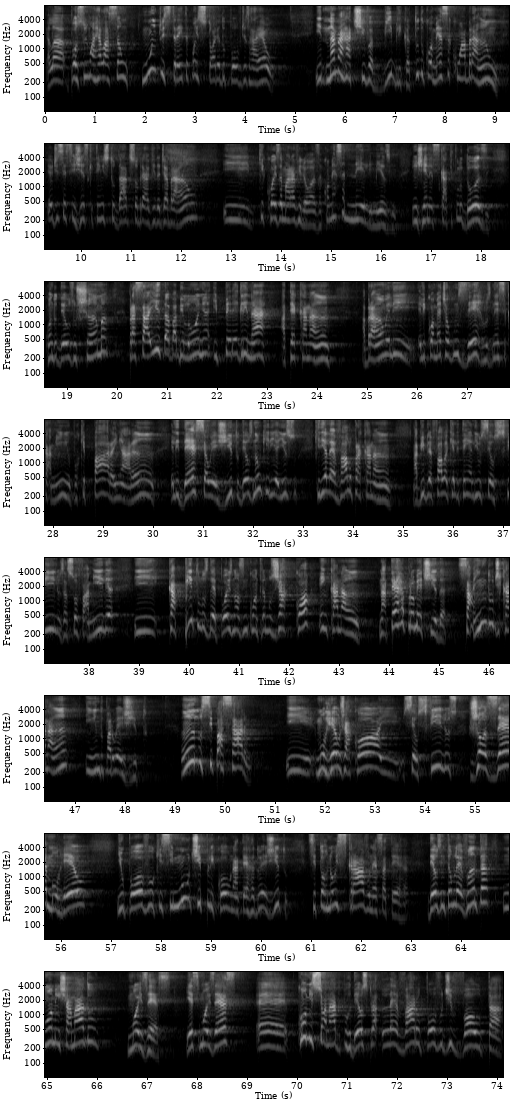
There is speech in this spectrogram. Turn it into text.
ela possui uma relação muito estreita com a história do povo de Israel. E na narrativa bíblica, tudo começa com Abraão. Eu disse esses dias que tenho estudado sobre a vida de Abraão e que coisa maravilhosa. Começa nele mesmo, em Gênesis capítulo 12 quando Deus o chama para sair da Babilônia e peregrinar até Canaã. Abraão ele, ele comete alguns erros nesse caminho, porque para em Arã, ele desce ao Egito, Deus não queria isso, queria levá-lo para Canaã. A Bíblia fala que ele tem ali os seus filhos, a sua família, e capítulos depois nós encontramos Jacó em Canaã, na terra prometida, saindo de Canaã e indo para o Egito. Anos se passaram e morreu Jacó e os seus filhos, José morreu e o povo que se multiplicou na terra do Egito se tornou escravo nessa terra. Deus então levanta um homem chamado Moisés. E esse Moisés é comissionado por Deus para levar o povo de volta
